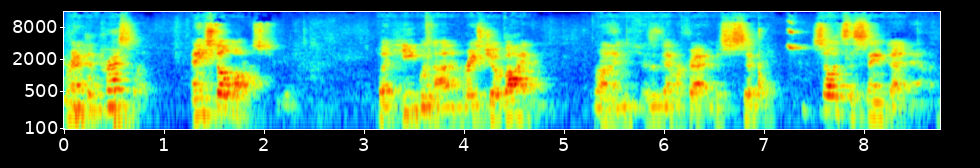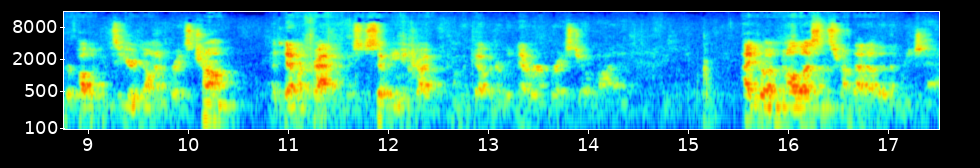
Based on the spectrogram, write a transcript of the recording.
Brandon Presley. And he still lost. But he would not embrace Joe Biden running as a Democrat in Mississippi. So it's the same dynamic. Republicans here don't embrace Trump. A Democrat in Mississippi who tried to become the governor would never embrace Joe Biden. I draw no lessons from that other than regionality.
